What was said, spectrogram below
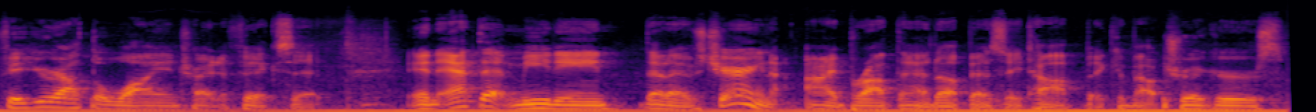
figure out the why and try to fix it. And at that meeting that i was chairing i brought that up as a topic about triggers.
